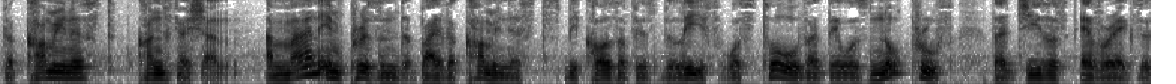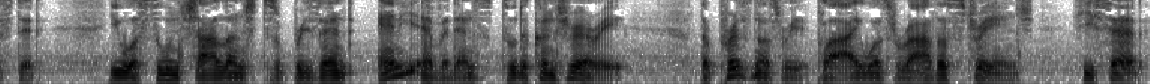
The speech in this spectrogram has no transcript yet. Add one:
The Communist Confession. A man imprisoned by the communists because of his belief was told that there was no proof that Jesus ever existed. He was soon challenged to present any evidence to the contrary. The prisoner's reply was rather strange. He said,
